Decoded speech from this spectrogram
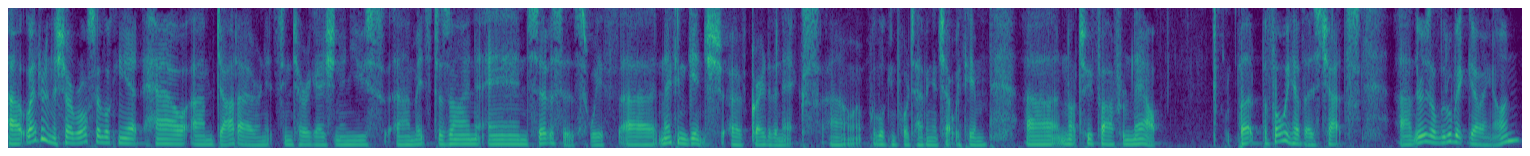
Uh, later in the show, we're also looking at how um, data and its interrogation and use um, its design and services with uh, Nathan Kinch of Greater Than X. Uh, we're looking forward to having a chat with him uh, not too far from now. But before we have those chats, uh, there is a little bit going on.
